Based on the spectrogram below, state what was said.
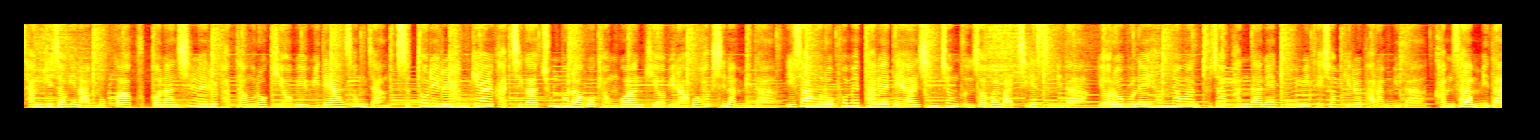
장기적인 안목과 굳건한 신뢰를 바탕으로 기업의 위대한 성장 스토리를 함께할 가치가 충분하고 견고한 기업이라고 확신합니다. 이상으로 포메탈에 대한 심층 분석을 마치겠습니다. 여러분의 현명한 투자 판단에 도움이 되셨기를 바랍니다. 감사합니다.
